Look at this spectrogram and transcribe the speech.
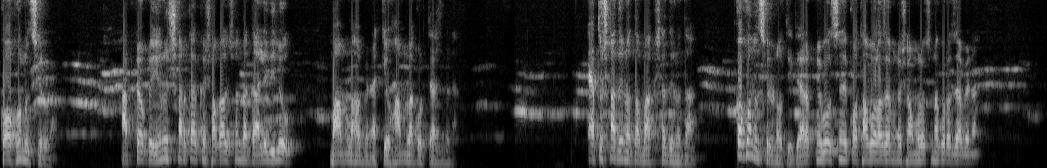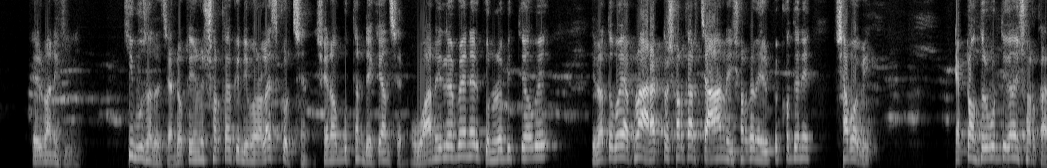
কখনো ছিল না। আপনি আপনার ইউনুস সরকারকে সকাল সন্ধ্যা গালি দিলেও মামলা হবে না, কেউ হামলা করতে আসবে না। এত স্বাধীনতা, বাক স্বাধীনতা কখনো ছিল না অতীতে। আর আপনি বলছেন কথা বলা যাবে না, সমালোচনা করা যাবে না। এর মানে কি? কি বোঝাতে চান? ডক্টর ইউনুস সরকারকে ডিমোরালাইজ করছেন? সেনা অভ্যুত্থান ডেকে আনছেন? ওয়ান ইলেভেনের পুনরাবৃত্তি হবে? এরা তো ভাই আপনার আর একটা সরকার চান, এই সরকার নিরপেক্ষতা নিয়ে স্বাভাবিক। একটা অন্তর্বর্তীকালীন সরকার,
